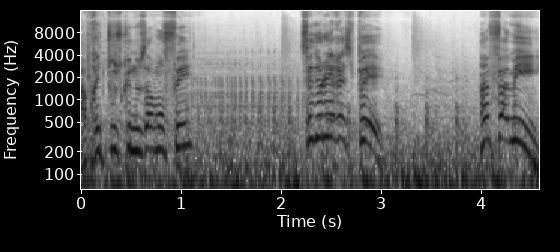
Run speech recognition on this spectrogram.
après tout ce que nous avons fait, c'est de l'irrespect. Infamie.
